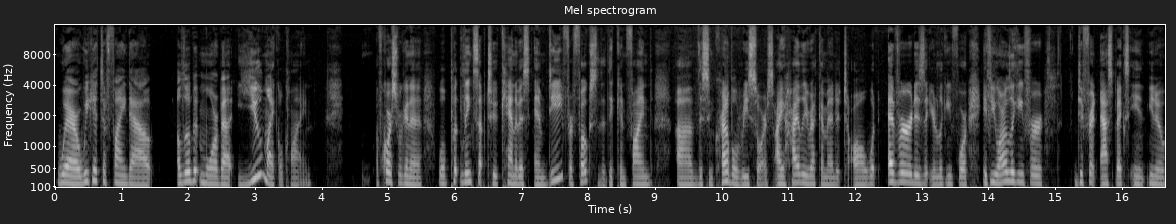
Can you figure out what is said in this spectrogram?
where we get to find out a little bit more about you, Michael Klein, of course, we're gonna we'll put links up to Cannabis MD for folks so that they can find uh, this incredible resource. I highly recommend it to all, whatever it is that you're looking for. If you are looking for different aspects in you know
